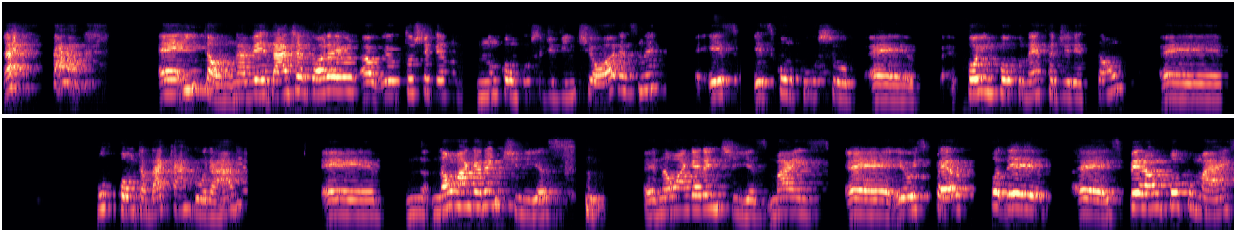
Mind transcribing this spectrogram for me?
é, então, na verdade, agora eu estou chegando num concurso de 20 horas, né? Esse, esse concurso é, foi um pouco nessa direção, é, por conta da carga horária, é, não há garantias, é, não há garantias, mas é, eu espero poder é, esperar um pouco mais.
